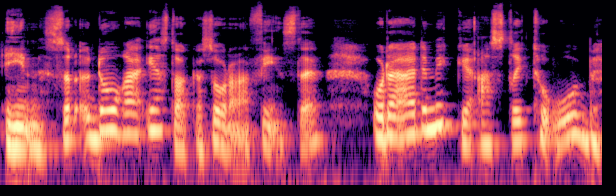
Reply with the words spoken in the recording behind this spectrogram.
in. Så några enstaka sådana finns det. Och där är det mycket Astrid Taube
